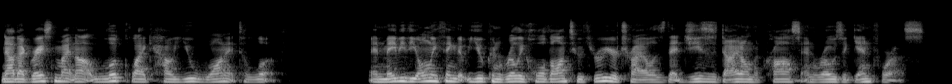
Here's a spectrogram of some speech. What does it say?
Now, that grace might not look like how you want it to look. And maybe the only thing that you can really hold on to through your trial is that Jesus died on the cross and rose again for us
